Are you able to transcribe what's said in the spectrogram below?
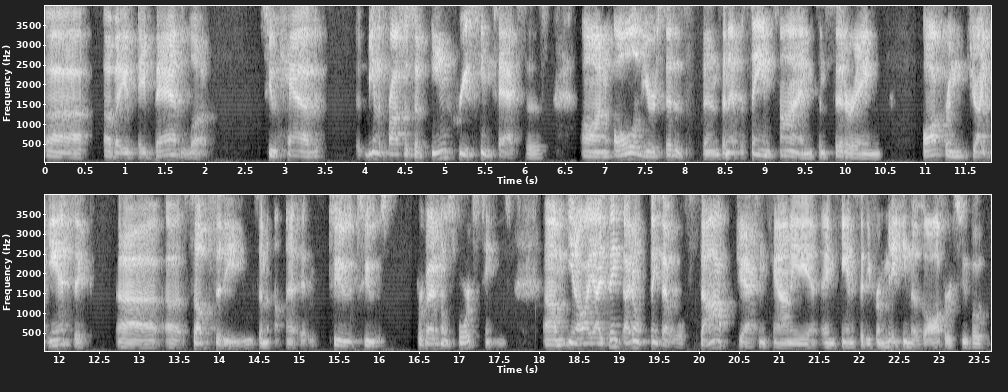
uh, of a, a bad look to have be in the process of increasing taxes on all of your citizens, and at the same time considering offering gigantic uh, uh, subsidies and uh, to to professional sports teams. Um, you know, I, I, think I don't think that will stop Jackson County and Kansas City from making those offers to both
